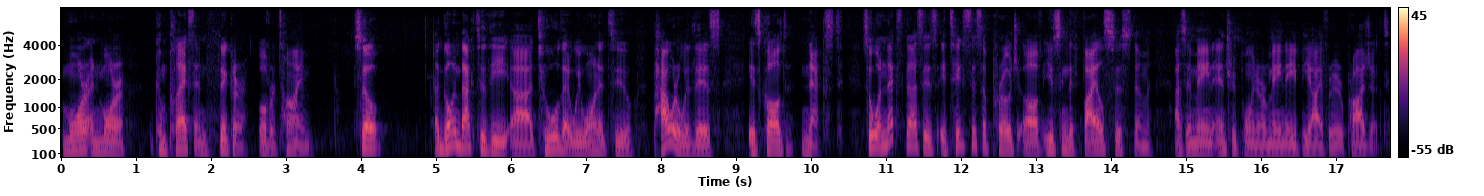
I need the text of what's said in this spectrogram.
more and more complex and thicker over time. So uh, going back to the uh, tool that we wanted to power with this, is called Next. So what Next does is it takes this approach of using the file system as a main entry point or main API for your project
